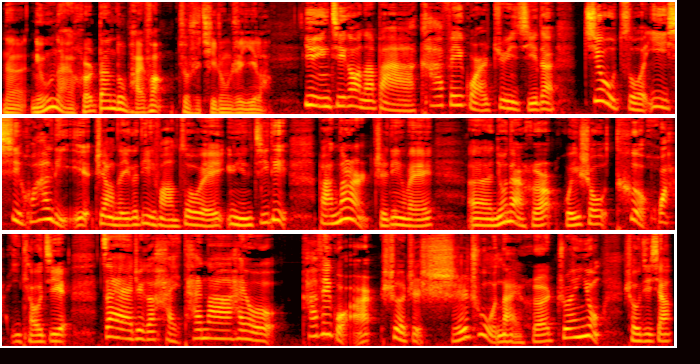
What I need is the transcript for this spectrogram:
那牛奶盒单独排放就是其中之一了。运营机构呢，把咖啡馆聚集的旧左翼细花里这样的一个地方作为运营基地，把那儿指定为。呃，牛奶盒回收特化一条街，在这个海滩呐，还有。咖啡馆设置十处奶盒专用收集箱，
